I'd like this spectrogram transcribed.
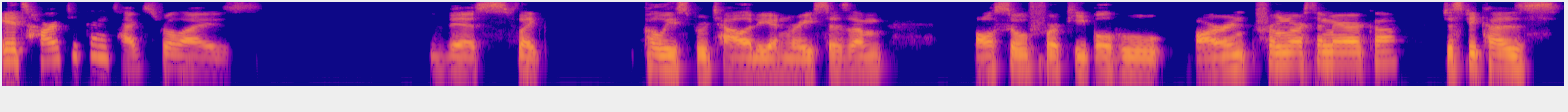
it's hard to contextualize this like police brutality and racism also for people who aren't from North America, just because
